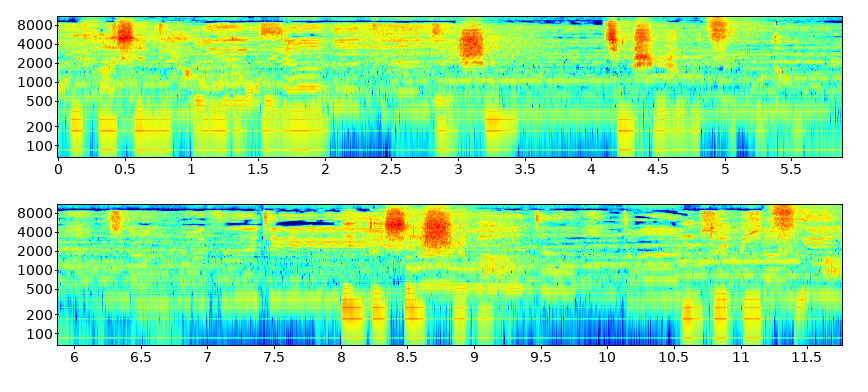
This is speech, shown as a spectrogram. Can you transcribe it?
会发现你和我的回忆本身竟是如此不同。面对现实吧，面对彼此吧，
